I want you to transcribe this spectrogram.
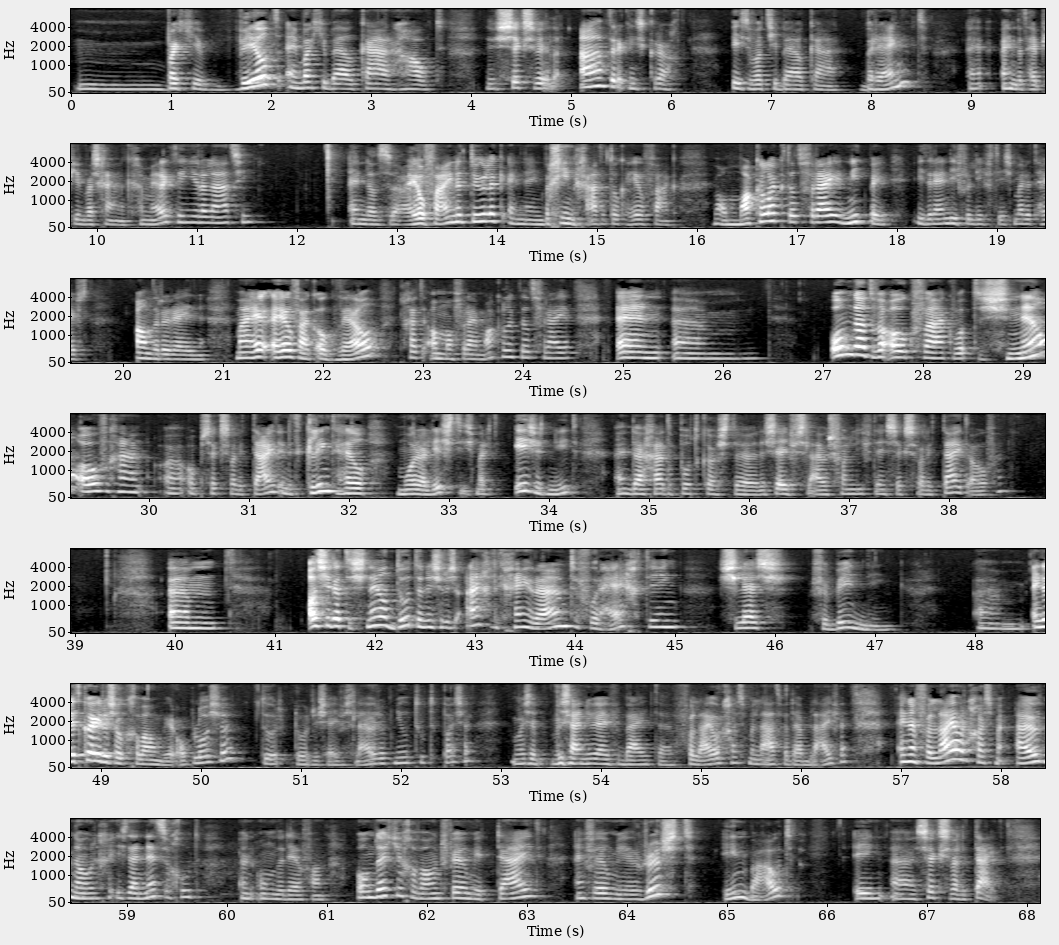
mm, wat je wilt en wat je bij elkaar houdt. Dus seksuele aantrekkingskracht is wat je bij elkaar brengt. Eh, en dat heb je waarschijnlijk gemerkt in je relatie. En dat is heel fijn natuurlijk. En in het begin gaat het ook heel vaak wel makkelijk, dat vrijen. Niet bij iedereen die verliefd is, maar het heeft andere redenen. Maar heel, heel, vaak ook wel. Het gaat allemaal vrij makkelijk, dat vrijen. En um, omdat we ook vaak wat te snel overgaan uh, op seksualiteit. En het klinkt heel moralistisch, maar het is het niet. En daar gaat de podcast uh, De Zeven Sluiers van Liefde en Seksualiteit over. Um, als je dat te snel doet, dan is er dus eigenlijk geen ruimte voor hechting slash verbinding. Um, en dat kun je dus ook gewoon weer oplossen door, door de zeven sluiers opnieuw toe te passen. We zijn nu even bij het uh, verleihorgasme, laten we daar blijven. En een verleihorgasme uitnodigen is daar net zo goed een onderdeel van. Omdat je gewoon veel meer tijd en veel meer rust inbouwt in uh, seksualiteit.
